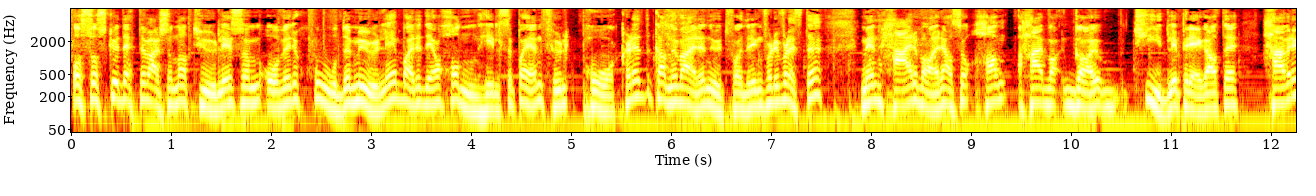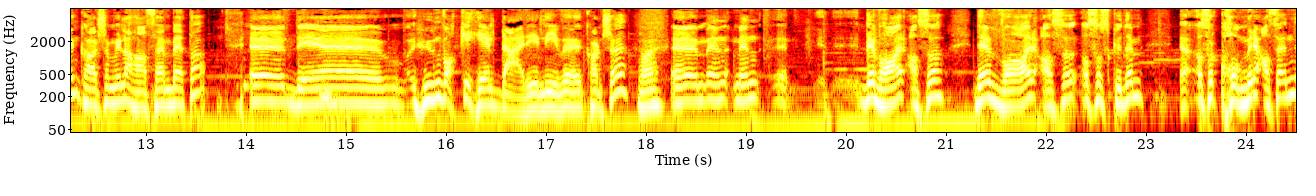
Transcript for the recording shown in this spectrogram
Og så skulle dette være så naturlig som overhodet mulig. Bare det å håndhilse på en fullt påkledd kan jo være en utfordring for de fleste. Men her var det altså Han her var, ga jo tydelig preg av at det, her var en kar som ville ha seg en beta. Eh, det, hun var ikke helt der i livet, kanskje. Eh, men men eh, det var altså Det var altså Og så skulle de Og så kommer det altså en,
